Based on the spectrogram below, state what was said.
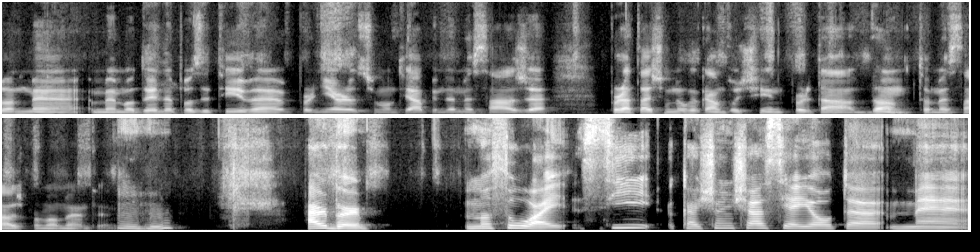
bën me me modele pozitive për njerëz që mund të japin dhe mesazhe për ata që nuk e kanë fuqinë për ta dhënë këtë mesazh për momentin. Mhm. Mm Arbër, më thuaj, si ka qenë qasja jote me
